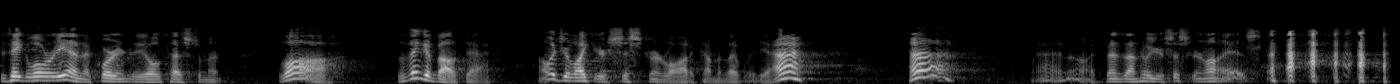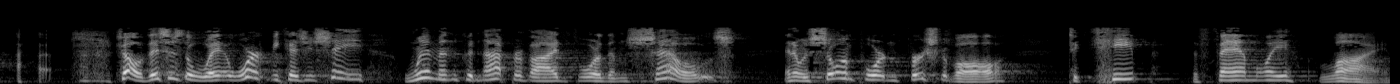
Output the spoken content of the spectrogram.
to take Lori in according to the Old Testament law. So think about that. How would you like your sister-in-law to come and live with you? Huh? Huh? I don't know. It depends on who your sister-in-law is. so this is the way it worked because you see, women could not provide for themselves. And it was so important, first of all, to keep the family line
